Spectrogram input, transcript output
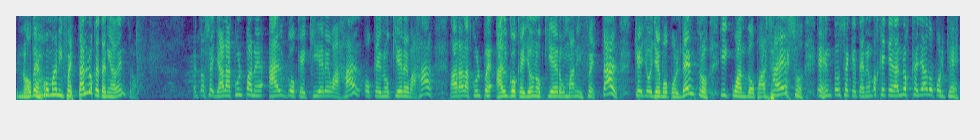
no dejó manifestar lo que tenía dentro. Entonces ya la culpa no es algo que quiere bajar o que no quiere bajar. Ahora la culpa es algo que yo no quiero manifestar, que yo llevo por dentro. Y cuando pasa eso, es entonces que tenemos que quedarnos callados porque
